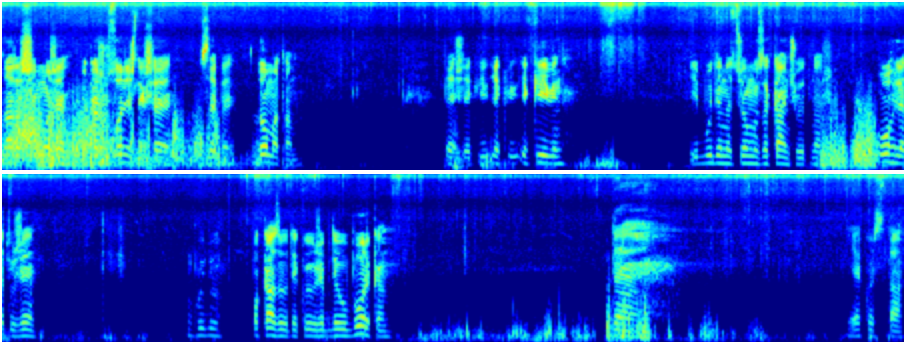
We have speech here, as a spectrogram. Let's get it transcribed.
Зараз ще може покажу соняшник ще в себе вдома там. Теж який, як, який він. І будемо на цьому закінчувати наш огляд уже. Буду показувати, якою вже буде уборка. Да. Якось так.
